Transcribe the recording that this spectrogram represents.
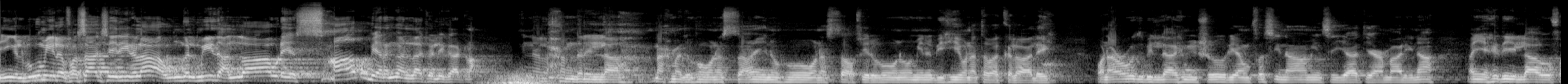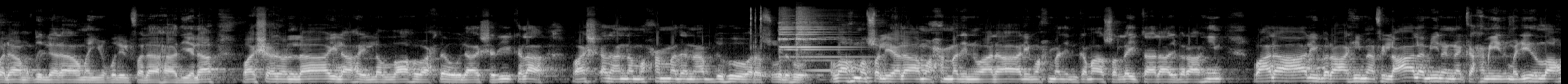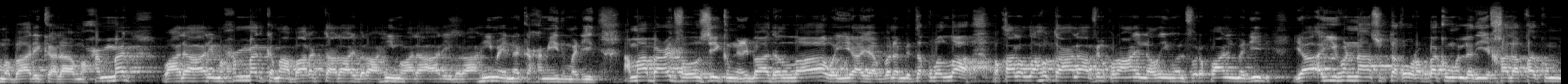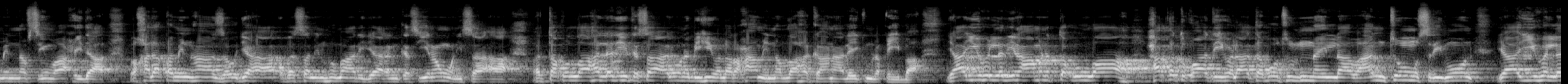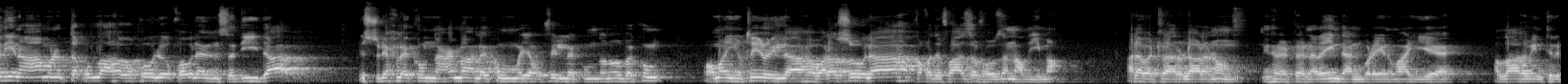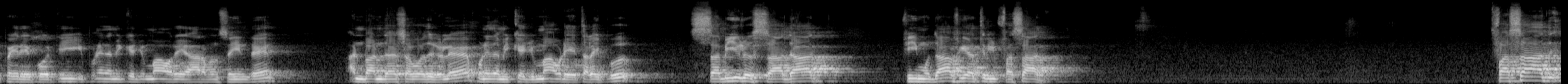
நீங்கள் பூமியில ஃபசாத் செய்கிறீர்களா உங்கள் மீது அல்லாஹ்வுடைய சாபம் இறங்க அல்லாஹ் சொல்லி காட்டுறான் إن الحمد لله نحمده ونستعينه ونستغفره ونؤمن به ونتوكل عليه ونعوذ بالله من شرور أنفسنا ومن سيئات أعمالنا من يهدي الله فلا مضل له ومن يضلل فلا هادي له. وأشهد أن لا إله إلا الله وحده لا شريك له وأشهد أن محمدا عبده ورسوله. اللهم صل على محمد وعلى آل محمد كما صليت على إبراهيم وعلى آل إبراهيم في العالمين إنك حميد مجيد. اللهم بارك على محمد وعلى آل محمد كما باركت على إبراهيم وعلى آل إبراهيم إنك حميد مجيد. أما بعد فأوصيكم عباد الله وإياي. اولا بتقوى الله. وقال الله تعالى في القرآن العظيم والفرقان المجيد يا أيها الناس اتقوا ربكم الذي خلقكم من نفس واحدة وخلق منها زوجها وبث منهما رجالا كثيرا ونساء واتقوا الله الذي تساءلون به والأرحام إن الله كان عليكم رقيبا. يا أيها الذين آمنوا اتقوا الله حق تقاته ولا تموتن إلا وأنتم مسلمون. يا أيها الذين آمنوا اتقوا الله وقولوا قولا سديدا. يصلح لكم أعمالكم ويغفر لكم ذنوبكم ومن يطيع الله ورسوله فقد فاز فوزا عظيما. அளவற்ற அருளாளனும் நிகரற்ற நிறைந்த அன்புடையனும் ஆகிய அல்லாஹுவின் திருப்பெயரை போற்றி புனிதமிக்க ஜும்மா உரை ஆரம்பம் செய்கின்றேன். அன்பார்ந்த சகோதரர்களே புனிதமிக்க ஜும்மாவுடைய தலைப்பு சபீலு சாதாத் ஃபி முதாஃபியத்தில் ஃபசாத். ஃபசாத்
